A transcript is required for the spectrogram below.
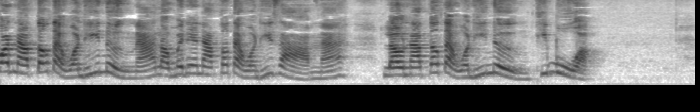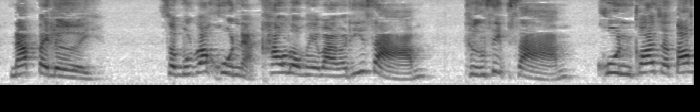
ก็นับตั้งแต่วันที่1นะ เราไม่ได้นับตั้งแต่วันที่3นะ เรานับตั้งแต่วันที่1ที่บวก นับไปเลย สมมุติว่าคุณอะเข้าโรงพยาบาลวันที่3ถึง13คุณก็จะต้อง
